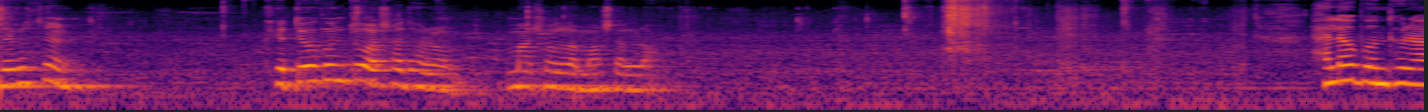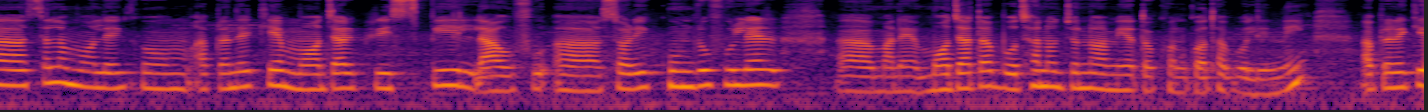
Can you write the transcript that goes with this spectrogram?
দেখেছেন? খেতেও কিন্তু অসাধারণ। মাসাল্লাহ মাসাল্লাহ হ্যালো বন্ধুরা, আসসালামু আলাইকুম। আপনাদেরকে মজার ক্রিস্পি লাউ সরি কুমড়ো ফুলের মানে মজাটা বোঝানোর জন্য আমি এতক্ষণ কথা বলিনি। আপনাদেরকে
